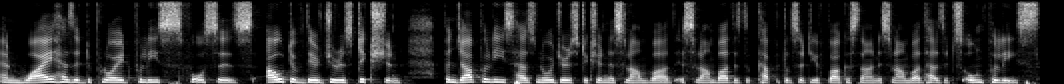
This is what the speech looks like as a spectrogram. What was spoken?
And why has it deployed police forces out of their jurisdiction? Punjab police has no jurisdiction in Islamabad. Islamabad is the capital city of Pakistan. Islamabad has its own police.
